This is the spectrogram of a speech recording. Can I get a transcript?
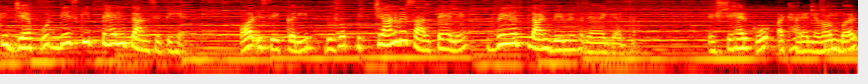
कि जयपुर देश की पहली प्लान सिटी है, और इसे करीब दो साल पहले बेहद प्लान वे में सजाया गया था। इस शहर को 18 नवंबर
